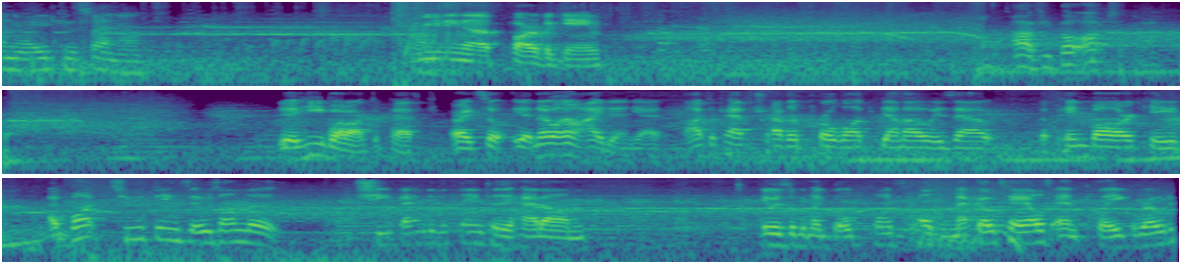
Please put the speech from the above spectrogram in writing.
Anyway, you can say now. reading a part of a game. Oh, have you bought Octopath? Yeah, he bought Octopath. All right, so yeah, no, no, I didn't yet. Octopath Traveler Prologue demo is out. The Pinball Arcade. I bought two things. It was on the cheap end of the thing because it had um. It was with my gold points. It's called Mecho Tales and Plague Road.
